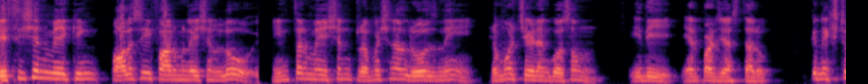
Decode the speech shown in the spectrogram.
డెసిషన్ మేకింగ్ పాలసీ ఫార్ములేషన్లో ఇన్ఫర్మేషన్ ప్రొఫెషనల్ రోల్స్ని ప్రమోట్ చేయడం కోసం ఇది ఏర్పాటు చేస్తారు. నెక్స్ట్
